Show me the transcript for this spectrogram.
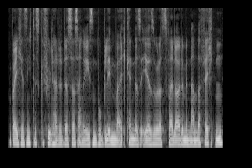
Wobei ich jetzt nicht das Gefühl hatte, dass das ein Riesenproblem war. Ich kenne das eher so, dass zwei Leute miteinander fechten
